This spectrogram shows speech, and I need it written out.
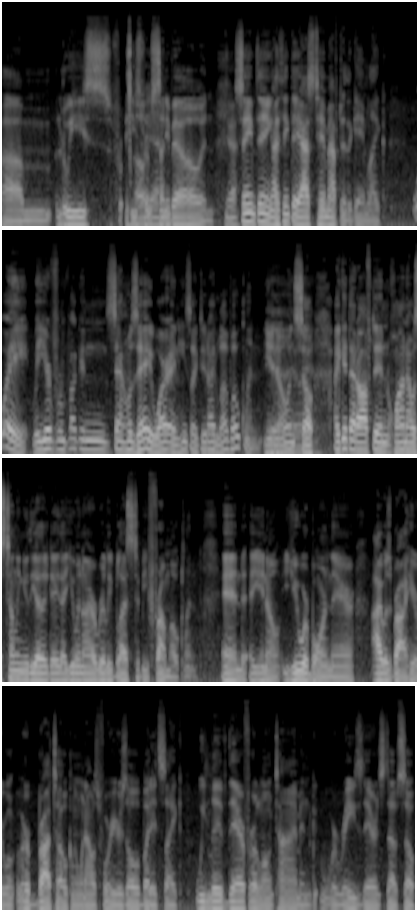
um, Luis, he's Oh, from yeah. Sunnyvale, and Yeah. same thing. I think they asked him after the game, like. Wait, but you're from fucking San Jose. Why? And he's like, dude, I love Oakland, you know. And so. I get that often. Juan, I was telling you the other day that you and I are really blessed to be from Oakland. And uh, you know, you were born there. I was brought here or brought to Oakland when I was four years old. But it's like we lived there for a long time and were raised there and stuff. So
